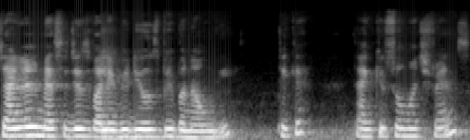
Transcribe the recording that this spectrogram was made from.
चैनल मैसेजेस वाले वीडियोस भी बनाऊँगी। ठीक है? Thank you so much friends.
